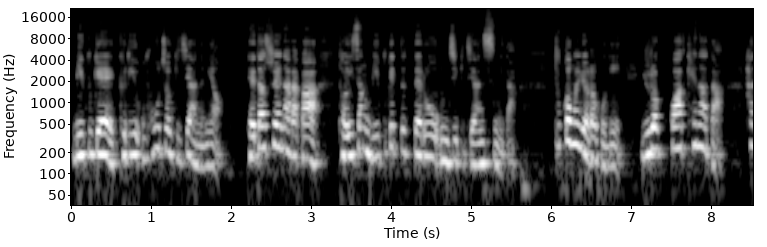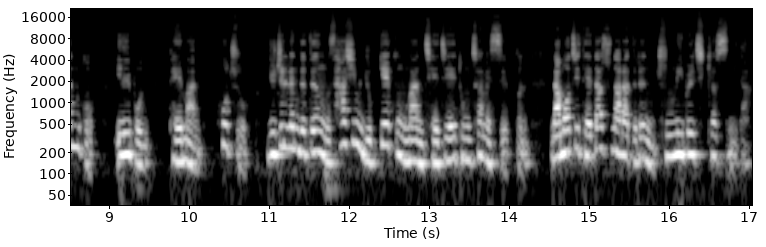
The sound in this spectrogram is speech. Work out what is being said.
미국에 그리 우호적이지 않으며 대다수의 나라가 더 이상 미국의 뜻대로 움직이지 않습니다. 뚜껑을 열어보니 유럽과 캐나다, 한국, 일본, 대만, 호주, 뉴질랜드 등 46개국만 제재에 동참했을 뿐 나머지 대다수 나라들은 중립을 지켰습니다.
